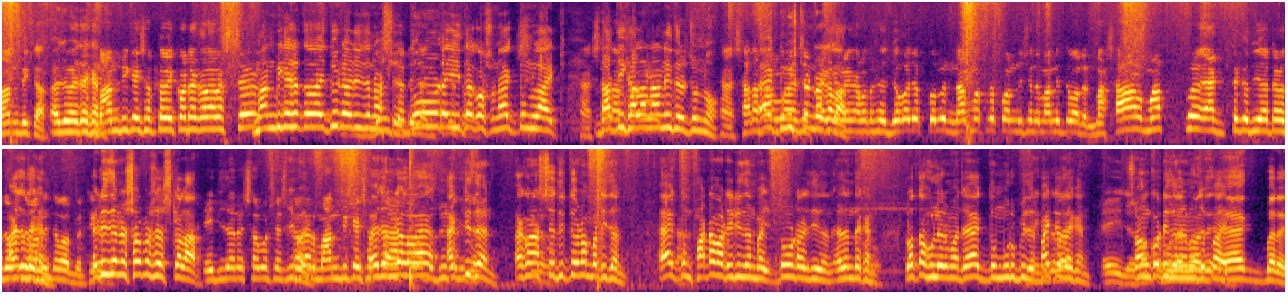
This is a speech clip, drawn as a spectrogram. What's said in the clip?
মানবিকা। এই যে ভাই দেখেন। মানবিকা সপ্তাহে কয়টা কালার আসছে? মানবিকের সাথে দুইটা ডিজাইন আসছে। দুটোটা ঠিক আছে। একদম লাইট হ্যাঁ, দাদি খালা নানিদের জন্য। হ্যাঁ সারা একদম স্ট্যান্ডার্ড কালার আমাদের সাথে যোগাযোগ করবেন নামমাত্র কন্ডিশনে মান নিতে পারবেন। মাত্র এক থেকে দুই হাজার টাকা এই যে যোগাযোগ দেখেন নিতে পারবেন এই ডিজাইনের সর্বশেষ কালার এই ডিজাইনের সর্বশেষ কালার মানবিকা এই এই সপ্তাহে এক ডিজাইন এখন আসছে দ্বিতীয় নাম্বার ডিজাইন একদম ফাটাফাটি ডিজাইন ভাই দুটোটা ডিজাইন এখন দেখেন লতা ফুলের মাঝে একদম মুরব্বিদের পাইটা দেখেন। এই যে ডিজাইনের মধ্যে পাই। একবারে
